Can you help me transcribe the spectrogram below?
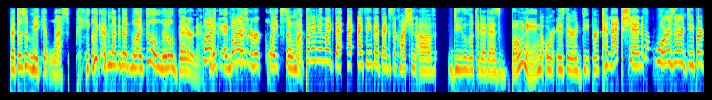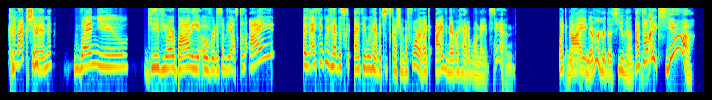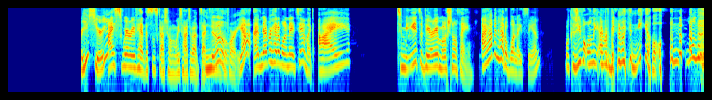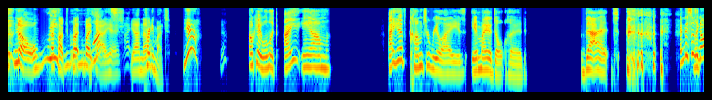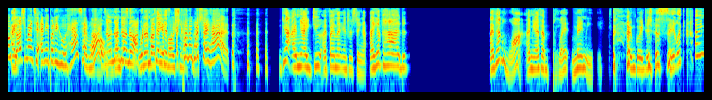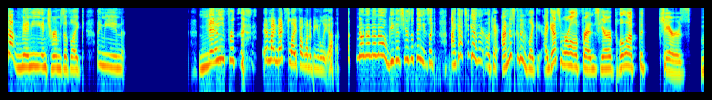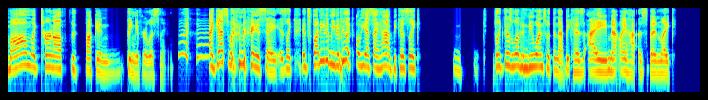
that doesn't make it less pain. Like I'm not to be like, well, I feel a little better now. But- like it but- doesn't hurt quite so much. But I mean, like that, I, I think that begs the question of do you look at it as boning or is there a deeper connection? Or is there a deeper connection when you give your body over to somebody else? Because I, and I think we've had this, I think we've had this discussion before. Like, I've never had a one night stand. Like, no, I, I've never heard this. You have. I thought What? we, yeah. Are you serious? I swear we've had this discussion when we talked about sex No. before. Yeah, I've never had a one night stand. Like I, to me, it's a very emotional thing. I haven't had a one night stand. Well, because you've only ever been with Neil, N- well, n- no, that's not. true. But but yeah, yeah, yeah. No, pretty much. Yeah. yeah. Okay, well, look, I am. I have come to realize in my adulthood that. And this is Like, no I- judgment to anybody who has had one. No. No, no, I'm no, just no. What I'm about saying the is I I kind of wish I had. yeah, I mean, I do. I find that interesting. I have had. I've had a lot. I mean, I've had pl- many. I'm going to just say, like, I mean, not many in terms of like, I mean, many for. In my next life, I want to be Leah. No, no, no, no. Because here's the thing: it's like I got together. Okay, I'm just gonna like. I guess we're all friends here. Pull up the chairs, mom. Like, turn off the fucking thing if you're listening. I guess what I'm trying to say is like it's funny to me to be like, oh yes, I have because like like there's a lot of nuance within that because I met my husband like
